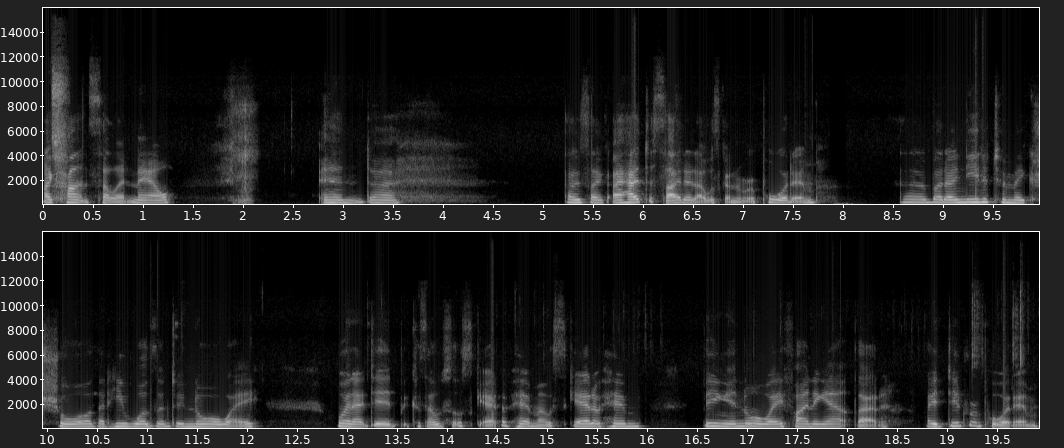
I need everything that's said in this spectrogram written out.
I can't sell it now." And uh, I was like, I had decided I was going to report him, uh, but I needed to make sure that he wasn't in Norway when I did because I was so scared of him. I was scared of him being in Norway, finding out that I did report him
